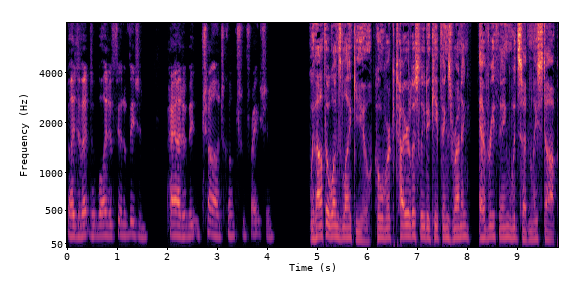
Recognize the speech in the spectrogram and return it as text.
You have developed a wider field of vision, power to charge concentration. Without the ones like you, who work tirelessly to keep things running, everything would suddenly stop.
